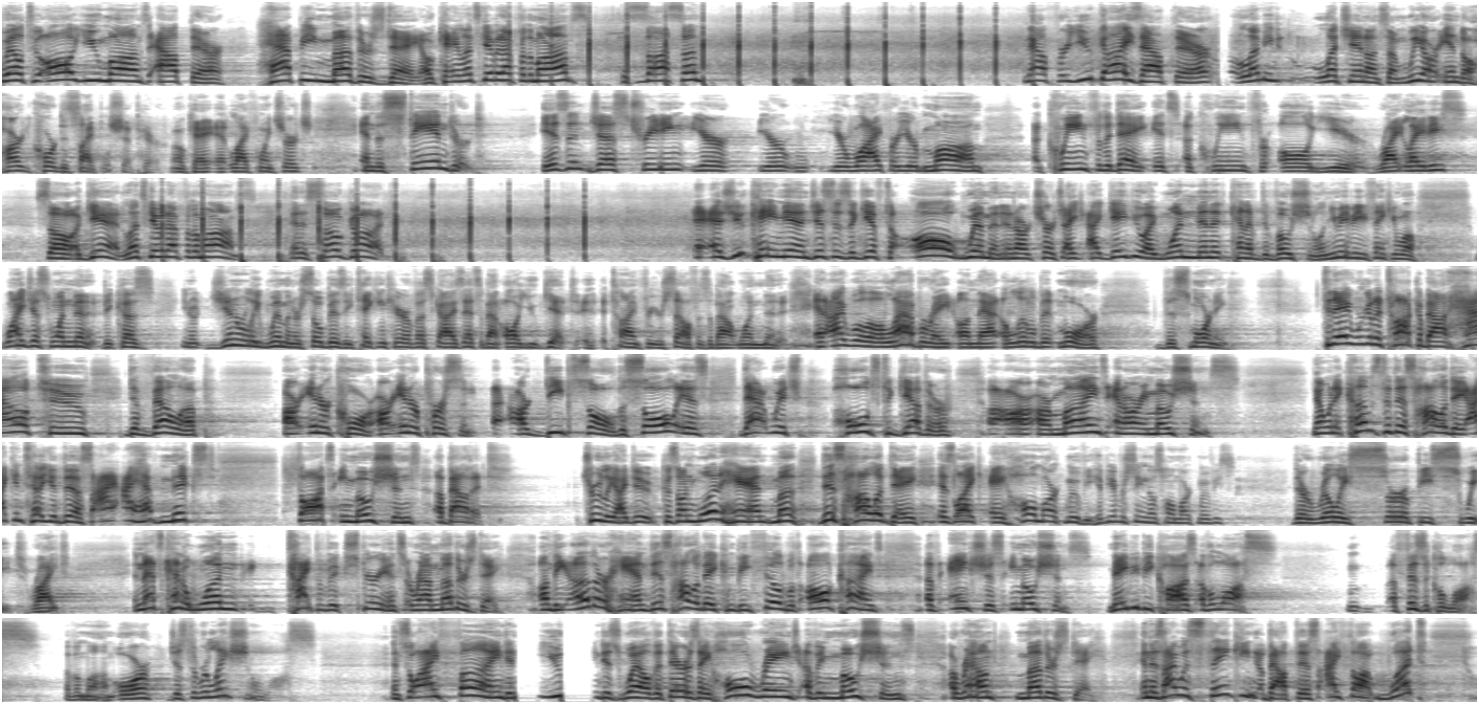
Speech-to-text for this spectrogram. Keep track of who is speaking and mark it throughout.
Speaker 1: Well, to all you moms out there, happy Mother's Day, okay? Let's give it up for the moms. This is awesome. Now, for you guys out there, let me let you in on something. We are into hardcore discipleship here, okay, at Life Point Church. And the standard isn't just treating your, your, your wife or your mom a queen for the day, it's a queen for all year, right, ladies? So, again, let's give it up for the moms. It is so good as you came in, just as a gift to all women in our church, I, I, gave you a one minute kind of devotional. And you may be thinking, well, why just one minute? Because, you know, generally women are so busy taking care of us guys, that's about all you get. Time for yourself is about one minute. And I will elaborate on that a little bit more this morning. Today, we're going to talk about how to develop our inner core, our inner person, uh, our deep soul. The soul is that which holds together uh, our, our minds and our emotions. Now, when it comes to this holiday, I can tell you this I, I have mixed thoughts, emotions about it. Truly, I do. Because on one hand, this holiday is like a Hallmark movie. Have you ever seen those Hallmark movies? They're really syrupy sweet, right? And that's kind of one type of experience around Mother's Day. On the other hand, this holiday can be filled with all kinds of anxious emotions, maybe because of a loss, a physical loss of a mom, or just the relational loss. And so I find, and you find as well, that there is a whole range of emotions around Mother's Day. And as I was thinking about this, I thought, what?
